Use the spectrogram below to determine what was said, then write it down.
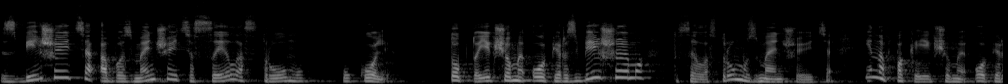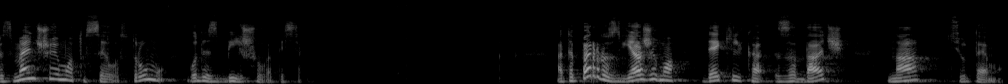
збільшується або зменшується сила струму у колі. Тобто, якщо ми опір збільшуємо, то сила струму зменшується. І навпаки, якщо ми опір зменшуємо, то сила струму буде збільшуватися. А тепер розв'яжемо декілька задач на цю тему.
